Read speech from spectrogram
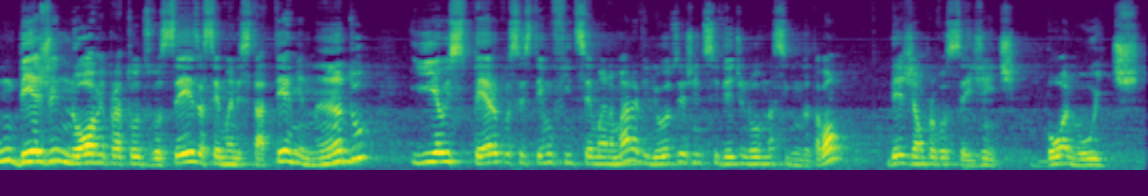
Um beijo enorme para todos vocês. A semana está terminando e eu espero que vocês tenham um fim de semana maravilhoso e a gente se vê de novo na segunda, tá bom? Beijão para vocês, gente. Boa noite.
